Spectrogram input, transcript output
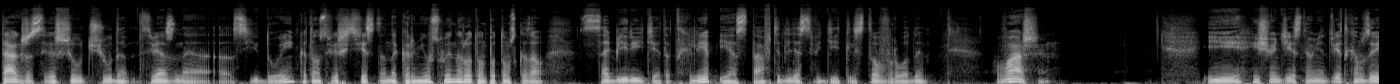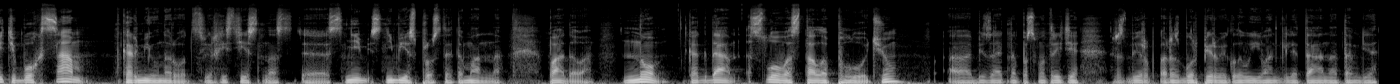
также совершил чудо, связанное э, с едой, когда Он сверхъестественно накормил свой народ, Он потом сказал, соберите этот хлеб и оставьте для свидетельства в роды ваши. И еще интересный момент, в Ветхом Завете Бог сам кормил народ сверхъестественно, э, с небес просто эта манна падала. Но когда слово стало плотью, обязательно посмотрите разбор, разбор первой главы Евангелия Таана, там, где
